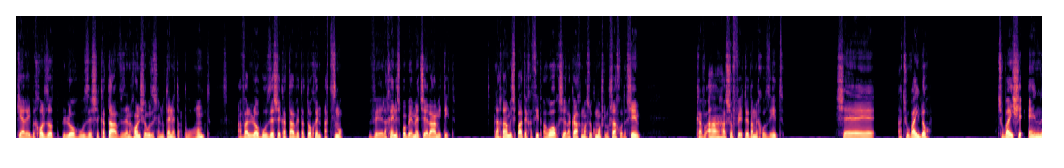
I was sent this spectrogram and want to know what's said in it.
כי הרי בכל זאת לא הוא זה שכתב. זה נכון שהוא זה שנותן את הפרומפט, אבל לא הוא זה שכתב את התוכן עצמו. ולכן יש פה באמת שאלה אמיתית. לאחר משפט יחסית ארוך, שלקח משהו כמו שלושה חודשים, קבעה השופטת המחוזית שהתשובה היא לא. התשובה היא שאין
